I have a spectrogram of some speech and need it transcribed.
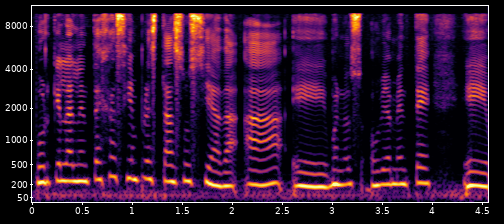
porque la lenteja siempre está asociada a, eh, bueno, obviamente eh,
